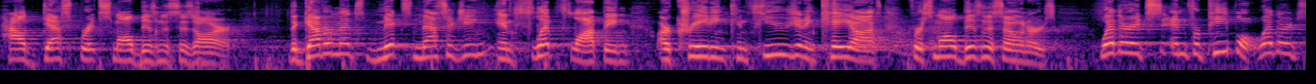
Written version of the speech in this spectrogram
how desperate small businesses are. The government's mixed messaging and flip-flopping are creating confusion and chaos for small business owners. Whether it's, and for people, whether it's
